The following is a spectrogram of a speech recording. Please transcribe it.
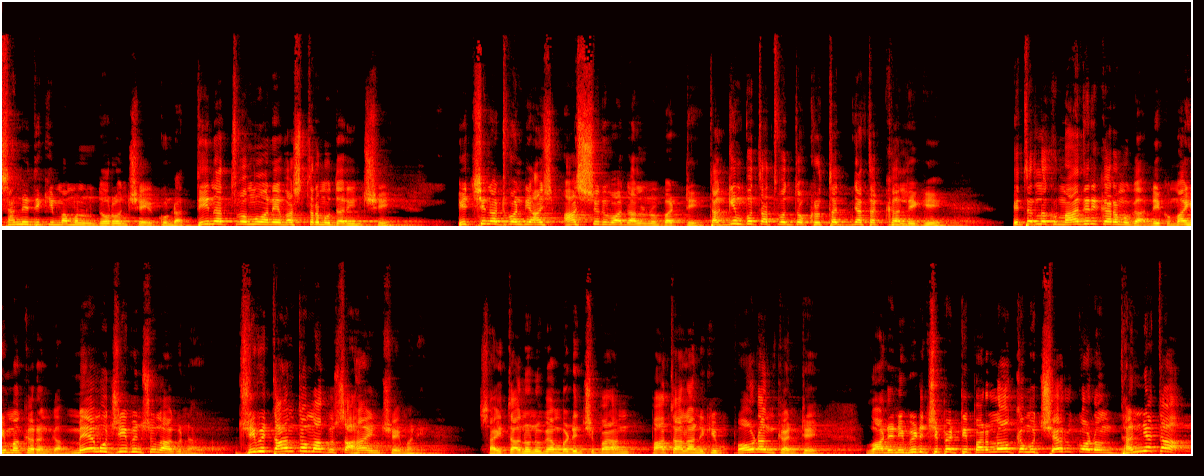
సన్నిధికి మమ్మల్ని దూరం చేయకుండా దీనత్వము అనే వస్త్రము ధరించి ఇచ్చినటువంటి ఆశీర్వాదాలను బట్టి తగ్గింపు తత్వంతో కృతజ్ఞత కలిగి ఇతరులకు మాదిరికరముగా నీకు మహిమకరంగా మేము జీవించులాగున జీవితాంతం మాకు సహాయం చేయమని సైతాను వెంబడించి పా- పాతాళానికి పోవడం కంటే వాడిని విడిచిపెట్టి పరలోకము చేరుకోవడం ధన్యత.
